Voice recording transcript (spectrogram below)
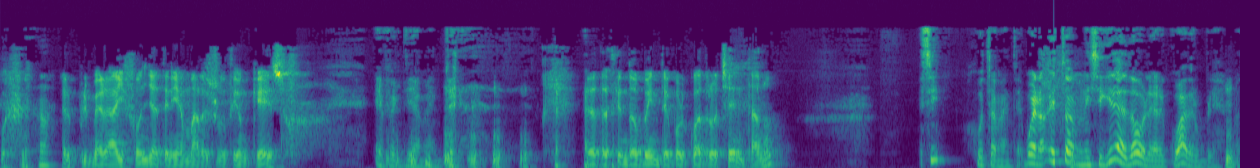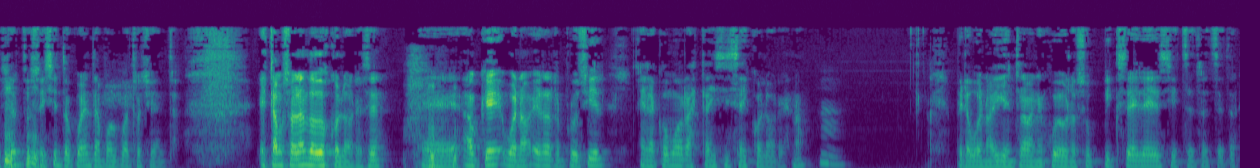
el primer iPhone ya tenía más resolución que eso. Efectivamente. era 320 por 480, ¿no? Sí, justamente. Bueno, esto ni siquiera el doble, el cuádruple, ¿no es cierto? 640 por 480. Estamos hablando de dos colores, ¿eh? eh aunque, bueno, era reproducir en la Commodore hasta 16 colores, ¿no? Mm. Pero bueno, ahí entraban en juego los subpíxeles, etcétera, etcétera.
